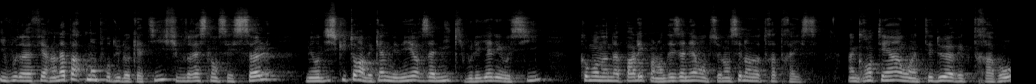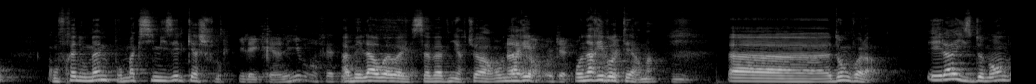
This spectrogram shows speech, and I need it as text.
il voudrait faire un appartement pour du locatif, il voudrait se lancer seul, mais en discutant avec un de mes meilleurs amis qui voulait y aller aussi, comme on en a parlé pendant des années avant de se lancer dans notre race. Un grand T1 ou un T2 avec travaux, qu'on ferait nous-mêmes pour maximiser le cash flow. Il a écrit un livre en fait. Ah mais là, ouais, ouais, ça va venir. Tu vois, on Ah, arrive, on arrive au terme. hein. Euh, donc voilà. Et là, il se demande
